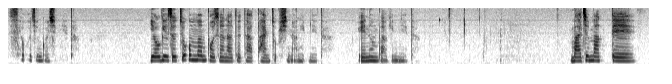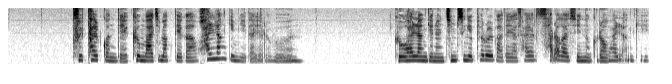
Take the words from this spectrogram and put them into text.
세워진 것입니다. 여기에서 조금만 벗어나도 다 반쪽 신앙입니다. 외눈박입니다. 마지막 때 불탈 건데 그 마지막 때가 환란기입니다, 여러분. 그 환란기는 짐승의 표를 받아야 사, 살아갈 수 있는 그런 환란기.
